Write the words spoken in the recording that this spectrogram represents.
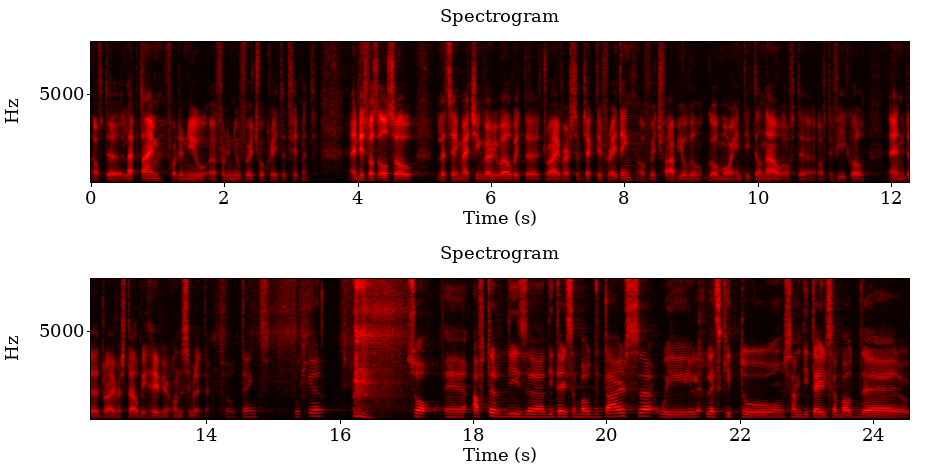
of the lap time for the new, uh, for the new virtual created fitment. And this was also, let's say, matching very well with the driver subjective rating, of which Fabio will go more in detail now of the, of the vehicle and the driver style behavior on the simulator. So thanks, Rutger. So uh, after these uh, details about the tires, uh, we let's skip to some details about the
